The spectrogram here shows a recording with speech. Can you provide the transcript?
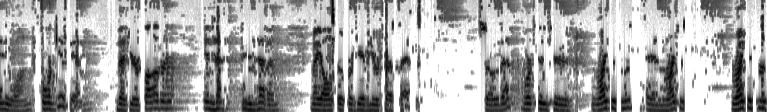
anyone, forgive him, that your Father in heaven, in heaven may also forgive your trespasses. So that works into righteousness and righteous, righteousness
